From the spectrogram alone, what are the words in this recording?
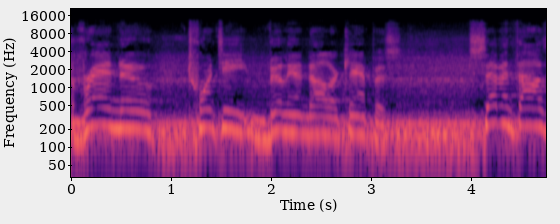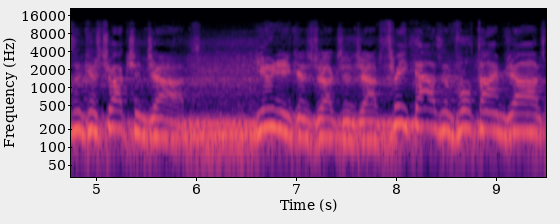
A brand new $20 billion campus, 7,000 construction jobs, union construction jobs, 3,000 full-time jobs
